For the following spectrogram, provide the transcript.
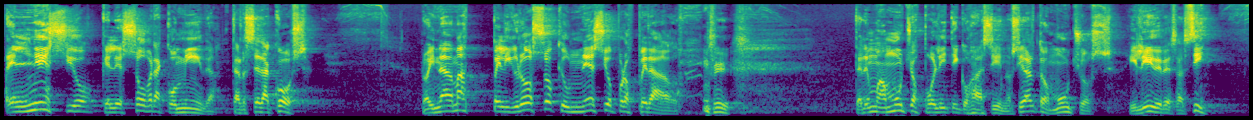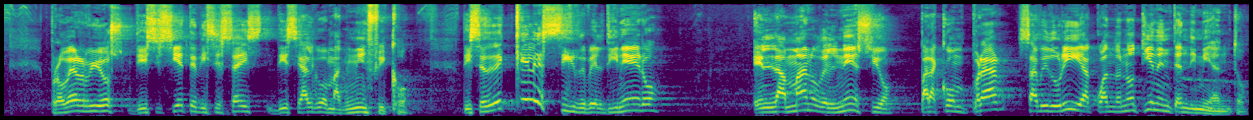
el necio que le sobra comida, tercera cosa. No hay nada más peligroso que un necio prosperado. Tenemos a muchos políticos así, ¿no es cierto? Muchos y líderes así. Proverbios 17, 16 dice algo magnífico. Dice, ¿de qué le sirve el dinero en la mano del necio para comprar sabiduría cuando no tiene entendimiento?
